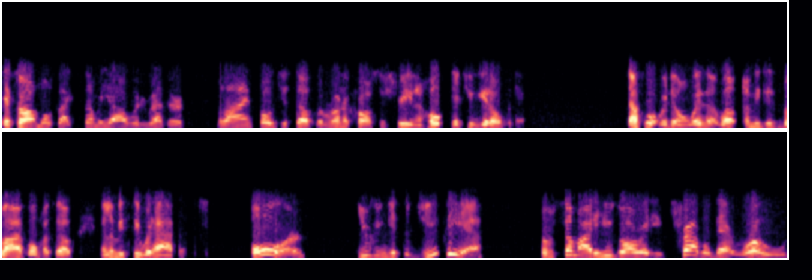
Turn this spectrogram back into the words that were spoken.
It's almost like some of y'all would rather blindfold yourself and run across the street and hope that you get over there. That's what we're doing. We're like, well, let me just blindfold myself and let me see what happens. Or you can get the GPS from somebody who's already traveled that road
